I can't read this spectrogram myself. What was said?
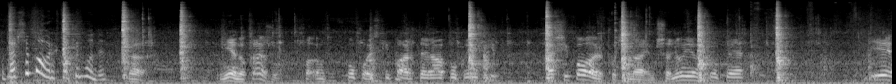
То перший поверх так і буде. Так. Ні, ну кажу, по-польськи партер, а по-українськи перший поверх починаємо. Шалюємо стовпи і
